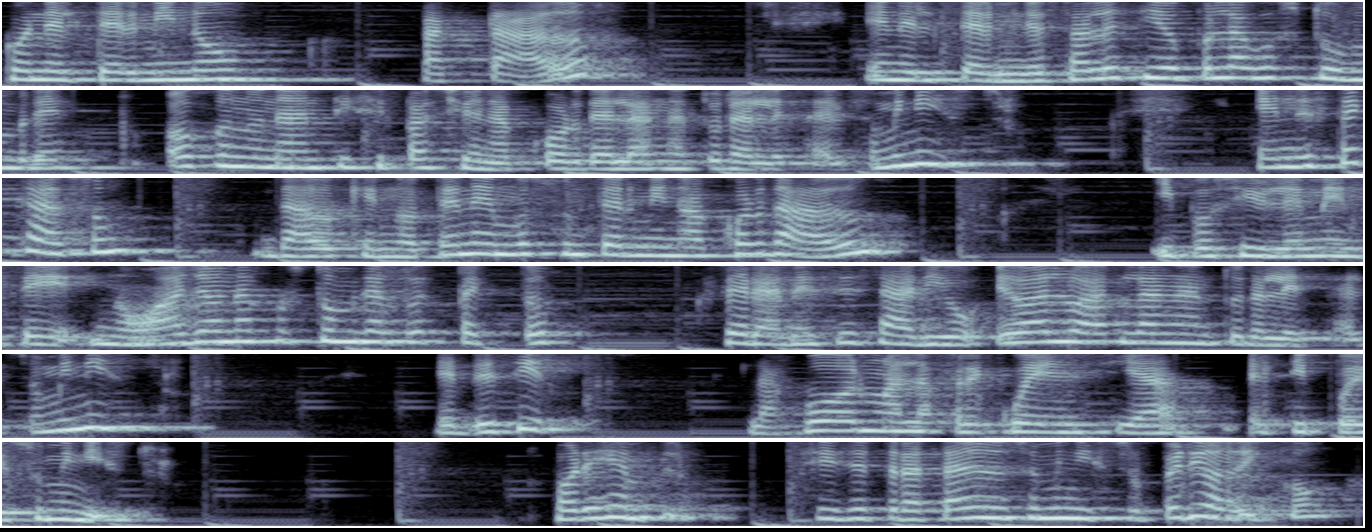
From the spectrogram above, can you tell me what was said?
Con el término pactado, en el término establecido por la costumbre o con una anticipación acorde a la naturaleza del suministro. En este caso, dado que no tenemos un término acordado y posiblemente no haya una costumbre al respecto, será necesario evaluar la naturaleza del suministro, es decir, la forma, la frecuencia, el tipo de suministro. Por ejemplo, si se trata de un suministro periódico,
